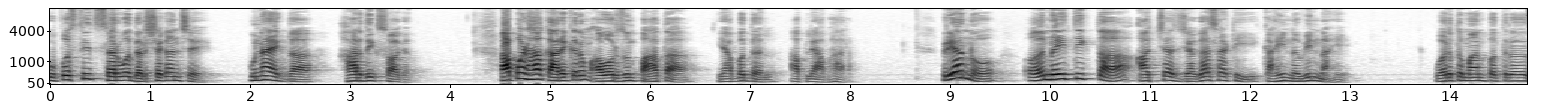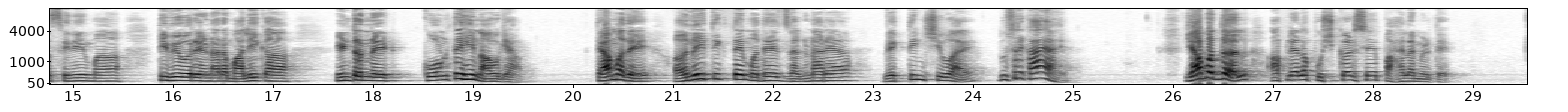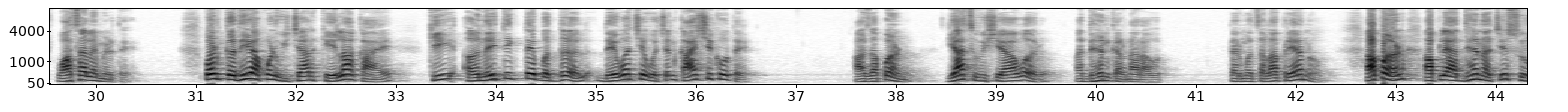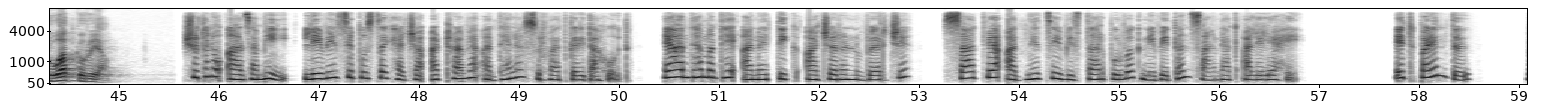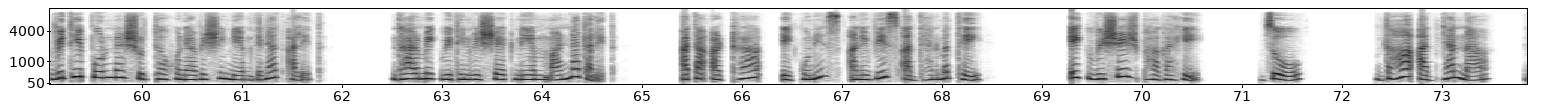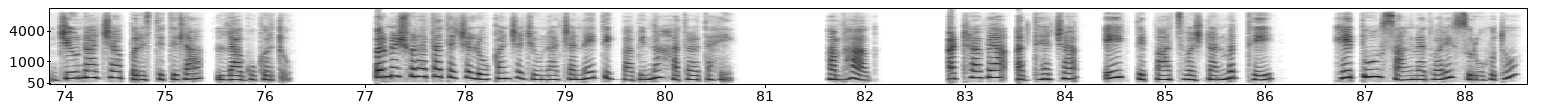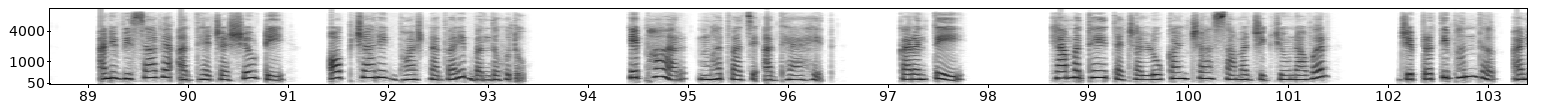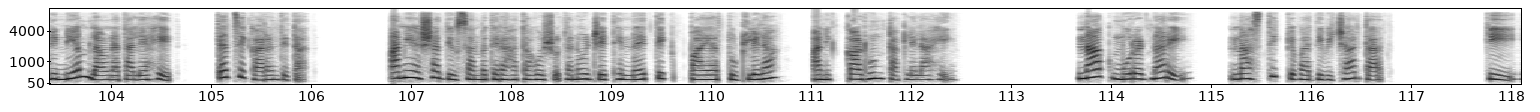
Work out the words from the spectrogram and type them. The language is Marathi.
उपस्थित सर्व दर्शकांचे पुन्हा एकदा हार्दिक स्वागत. आपण हा कार्यक्रम आवर्जून पाहता याबद्दल आपले आभार. प्रियांनो अनैतिकता आजच्या जगासाठी काही नवीन नाही. वर्तमानपत्र सिनेमा टी व्हीवर येणाऱ्या मालिका इंटरनेट कोणतेही नाव घ्या. त्यामध्ये अनैतिकतेमध्ये जगणाऱ्या व्यक्तींशिवाय दुसरे काय आहे? याबद्दल आपल्याला पुष्कळसे पाहायला मिळते. वाचायला मिळते. पण कधी आपण विचार केला काय की अनैतिकतेबद्दल देवाचे वचन काय शिकवते? आज आपण याच विषयावर अध्ययन करणार आहोत. तर मग चला प्रियानो आपण आपल्या अध्ययनाची सुरुवात करूया. श्रोतनो आज आम्ही लेवीचे पुस्तक ह्याच्या अठराव्या अध्यायाला सुरुवात करीत आहोत. या अध्यामध्ये अनैतिक आचरण वर्ज्य सातव्या आज्ञेचे विस्तारपूर्वक निवेदन सांगण्यात आलेले आहे. इथपर्यंत विधी पूर्ण शुद्ध होण्याविषयी नियम देण्यात आलेत. धार्मिक विधींविषयक नियम मांडण्यात आलेत. आता अठरा एकोणीस आणि वीस अध्यांमध्ये एक विशेष भाग आहे जो दहा आज्ञांना जीवनाच्या परिस्थितीला लागू करतो. परमेश्वर आता त्याच्या लोकांच्या जीवनाच्या नैतिक बाबींना हाताळत आहे. हा भाग अठराव्या अध्याच्या एक ते पाच वचनांमध्ये हेतू सांगण्याद्वारे सुरू होतो. आणि विसाव्या अध्यायाच्या शेवटी औपचारिक भाषणाद्वारे बंद होतो. हे फार महत्त्वाचे अध्याय आहेत कारण ते ह्यामध्ये त्याच्या लोकांच्या सामाजिक जीवनावर जे प्रतिबंध आणि नियम लावण्यात आले आहेत त्याचे कारण देतात. आम्ही अशा दिवसांमध्ये राहत आहोत श्रोत्यानो जेथे नैतिक पाया तुटलेला आणि काढून टाकलेला आहे. नाक मुरडणारे नास्तिक्यवादी विचारतात की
